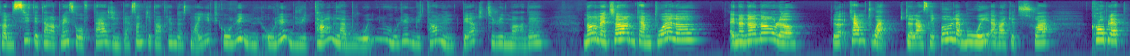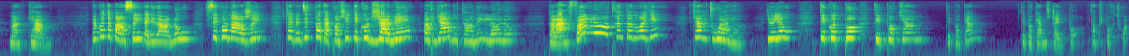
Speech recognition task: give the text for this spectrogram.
comme si tu étais en plein sauvetage d'une personne qui est en train de se noyer, puis qu'au lieu, de, au lieu de lui tendre la bouée, au lieu de lui tendre une perche, tu lui demandais non, mais chum, calme-toi, là. Eh, non, non, non, là. Là, calme-toi. Je te lancerai pas la bouée avant que tu sois complètement calme. Puis à quoi t'as pensé d'aller dans l'eau? Tu sais pas nager? Je t'avais dit de pas t'approcher, t'écoutes jamais. Ah, regarde où t'en es, là, là. T'as l'air fin, là, en train de te noyer? Calme-toi, là. Yo-yo, t'écoutes pas, t'es pas calme. T'es pas calme? T'es pas calme, je t'aide pas. Tant pis pour toi.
